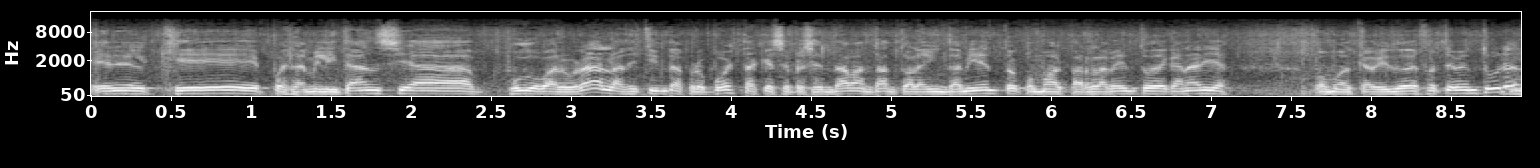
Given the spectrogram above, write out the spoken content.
en el que pues la militancia pudo valorar las distintas propuestas que se presentaban tanto al ayuntamiento como al Parlamento de Canarias como al Cabildo de Fuerteventura,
